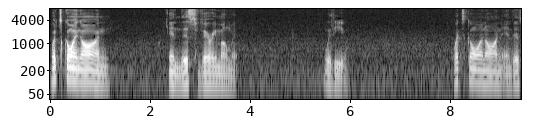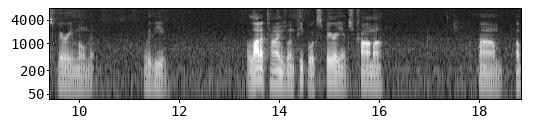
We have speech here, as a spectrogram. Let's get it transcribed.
what's going on in this very moment with you. What's going on in this very moment with you? A lot of times when people experience trauma um, of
